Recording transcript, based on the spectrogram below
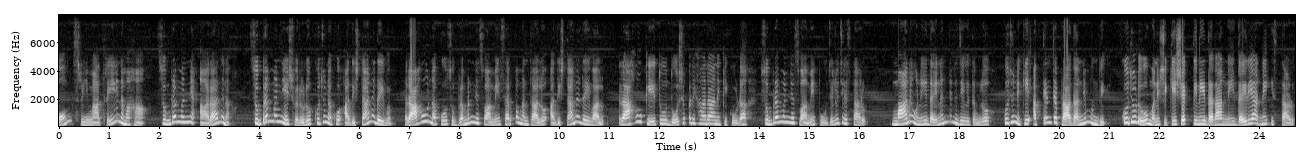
ఓం శ్రీమాత్రే నమ. సుబ్రహ్మణ్య ఆరాధన. సుబ్రహ్మణ్యేశ్వరుడు కుజునకు అధిష్టాన దైవం. రాహువునకు సుబ్రహ్మణ్య స్వామి సర్పమంత్రాలు అధిష్టాన దైవాలు. రాహు కేతు దోష పరిహారానికి కూడా సుబ్రహ్మణ్య స్వామి పూజలు చేస్తారు. మానవుని దైనందిన జీవితంలో కుజునికి అత్యంత ప్రాధాన్యం ఉంది. కుజుడు మనిషికి శక్తిని ధనాన్ని ధైర్యాన్ని ఇస్తాడు.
